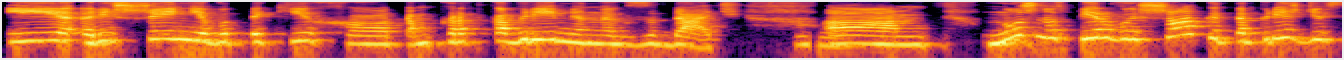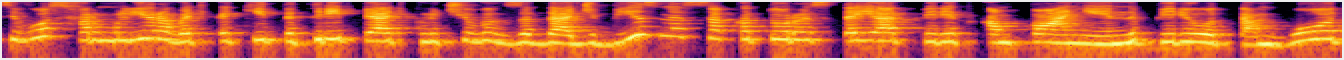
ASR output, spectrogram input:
и решение вот таких а, там кратковременных задач. Угу. А, нужно первый шаг, это прежде всего сформулировать какие-то 3-5 ключевых задач бизнеса, которые стоят перед компанией наперед, там, год,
